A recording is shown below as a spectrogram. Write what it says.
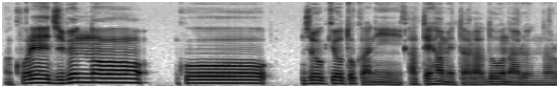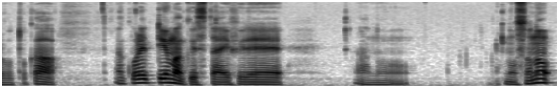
これ自分のこう状況とかに当てはめたらどうなるんだろうとかこれってうまくスタイフであのもうその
